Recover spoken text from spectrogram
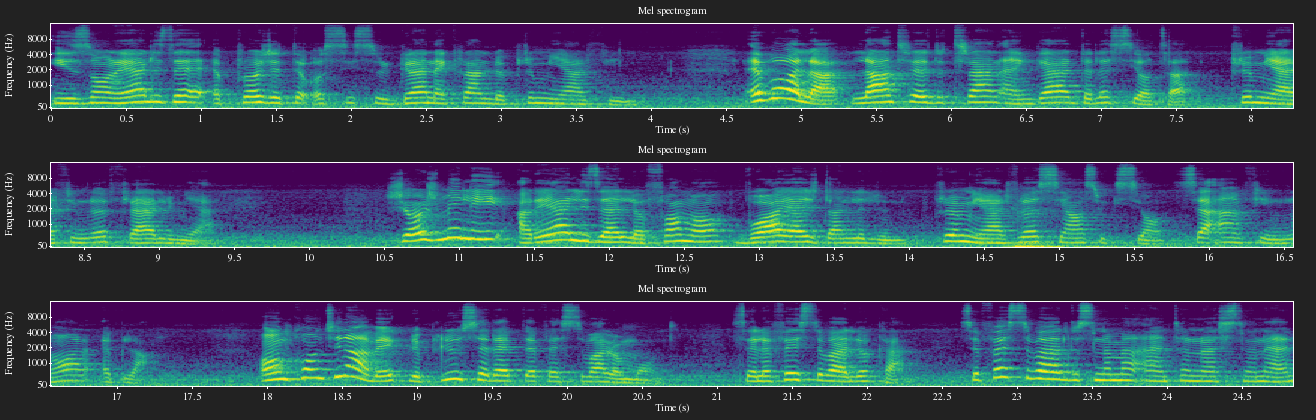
Ils ont réalisé et projeté aussi sur grand écran le premier film. Et voilà l'entrée du train en gare de la Ciotat, premier film de Frères Lumière. Georges Méliès a réalisé le fameux Voyage dans la Lune, première de science-fiction. C'est un film noir et blanc. On continue avec le plus célèbre des festivals au monde. C'est le Festival Cannes. Ce festival de cinéma international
